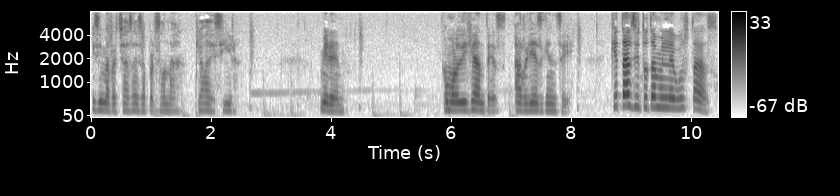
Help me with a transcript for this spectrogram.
¿Y si me rechaza esa persona? ¿Qué va a decir? Miren, como lo dije antes, arriesguense. ¿Qué tal si tú también le gustas?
